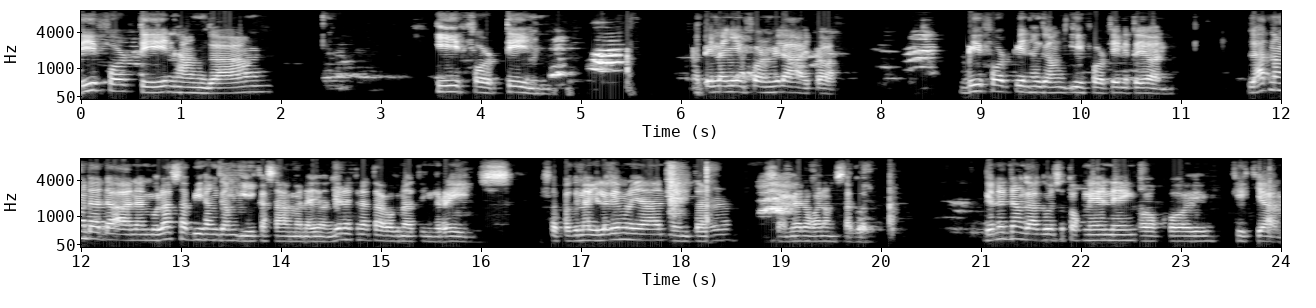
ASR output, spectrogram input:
B14 hanggang E14. At tingnan niyo yung formula, ito. B14 hanggang E14, ito yon. Lahat ng dadaanan mula sa B hanggang E kasama na yon. Yun ang tinatawag nating range. So pag nailagay mo na yan, enter, so meron ka ng sagot. Ganun din ang gagawin sa Tokneneng, Okoy, Kikiam.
